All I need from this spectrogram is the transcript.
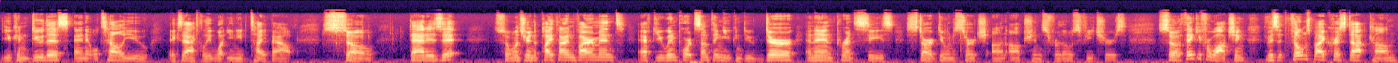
you can do this and it will tell you exactly what you need to type out. So that is it. So once you're in the Python environment, after you import something, you can do dir and then parentheses start doing a search on options for those features. So thank you for watching. Visit filmsbykris.com.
